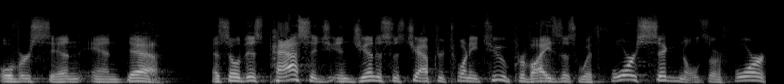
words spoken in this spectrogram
over sin and death. And so, this passage in Genesis chapter 22 provides us with four signals or four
